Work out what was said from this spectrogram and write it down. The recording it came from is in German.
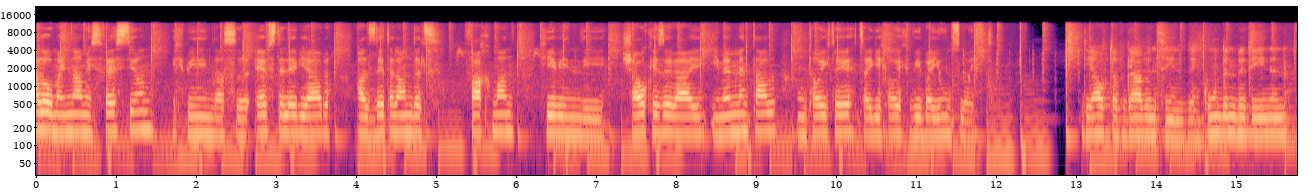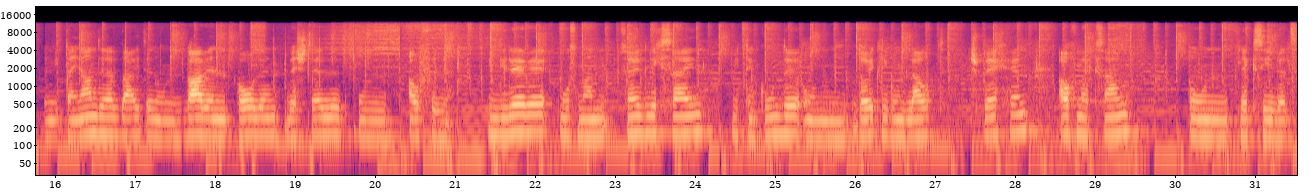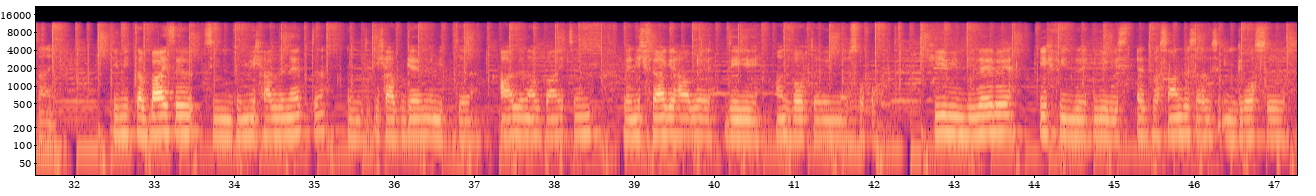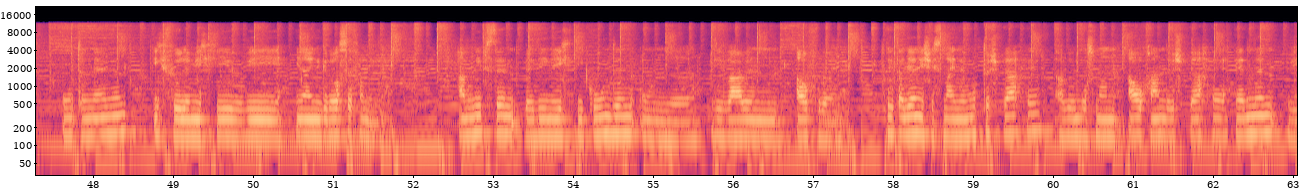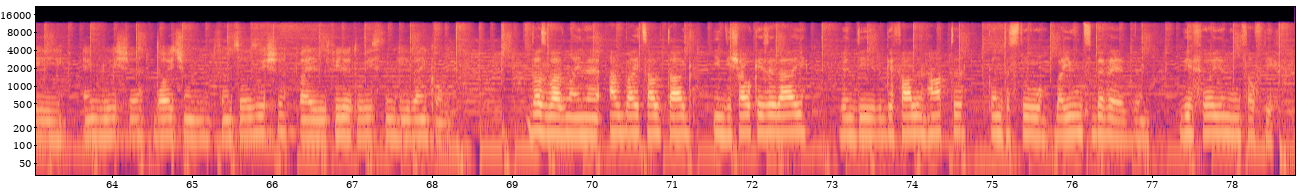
Hallo, mein Name ist Festion. Ich bin in das äh, erste Lebensjahr als Detailhandelsfachmann hier in die Schaukäserei im Emmental und heute zeige ich euch, wie bei uns läuft. Die Hauptaufgaben sind den Kunden bedienen, miteinander arbeiten und Waren holen, bestellen und auffüllen. In die Lehre muss man freundlich sein mit den Kunden und deutlich und laut sprechen, aufmerksam und flexibel sein. Die Mitarbeiter sind für mich alle nett und ich habe gerne mit allen arbeiten. Wenn ich Frage habe, die antworte immer sofort. Hier in die Lehre, ich finde, hier ist etwas anderes als in großen Unternehmen. Ich fühle mich hier wie in einer großen Familie. Am liebsten bediene ich die Kunden und äh, die Waren aufräumen. Italienisch ist meine Muttersprache, aber muss man auch andere Sprachen lernen, wie Englisch, Deutsch und Französisch, weil viele Touristen hier reinkommen. Das war mein Arbeitsalltag in die Schaukäserei. Wenn dir gefallen hat, könntest du bei uns bewerben. Wir freuen uns auf dich.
